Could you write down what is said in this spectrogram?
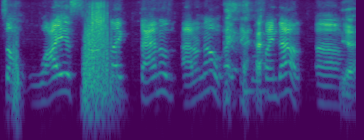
so why is like Thanos? I don't know. I think we'll find out. Um, Yeah.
